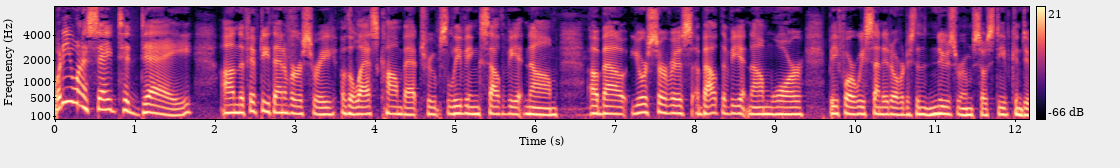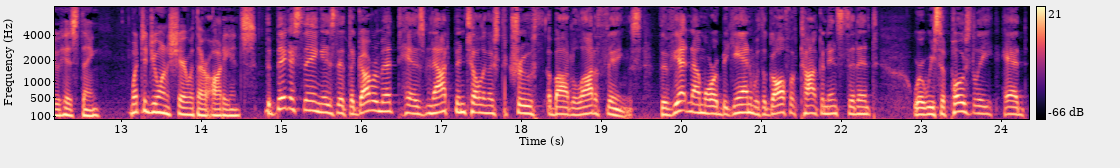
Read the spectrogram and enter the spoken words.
What do you want to say today on the 50th anniversary of the last combat troops leaving South Vietnam about your service, about the Vietnam War, before we send it over to the newsroom so Steve can do his thing? What did you want to share with our audience? The biggest thing is that the government has not been telling us the truth about a lot of things. The Vietnam War began with the Gulf of Tonkin incident, where we supposedly had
